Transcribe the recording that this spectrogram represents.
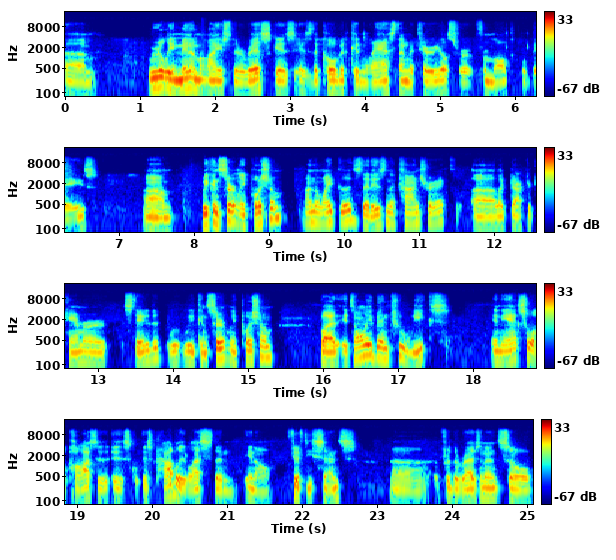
um, really minimize their risk as as the COVID can last on materials for for multiple days. Um, we can certainly push them on the white goods that is in the contract, uh, like Dr. Camerer stated it. We, we can certainly push them but it's only been two weeks and the actual cost is, is, is probably less than you know 50 cents uh, for the residents so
